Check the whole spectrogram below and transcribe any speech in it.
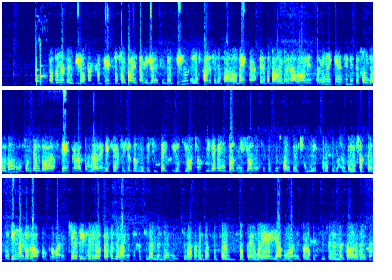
Son unas mentirosas porque estos son 40 millones invertidos, en los cuales se les ha dado becas, se les ha pagado entrenadores. También hay que decirle que son deudores, son deudoras dentro de la CONADE de ejercicios 2016 y 18 y deben 2.748.368 pesos que no han logrado comprobar. Quieren seguir vendiendo trazas de baño, que sigan vendiendo. Y según otras empresas que sean Tupperware y Avon y todo lo que existe en el mercado de venta.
